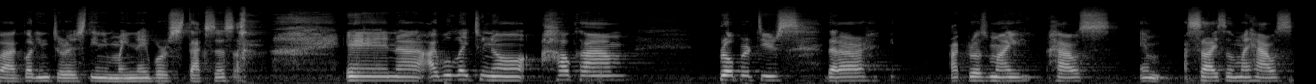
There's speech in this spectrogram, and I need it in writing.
uh, got interested in my neighbor's taxes. and uh, I would like to know how come properties that are across my house and size of my house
